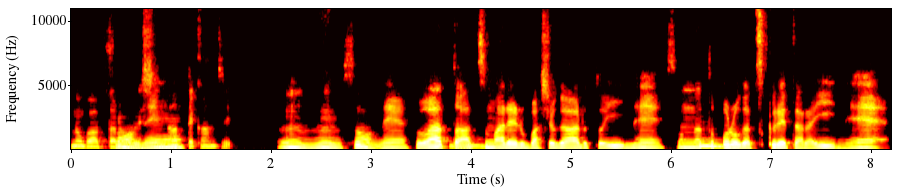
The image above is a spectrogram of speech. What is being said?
のがあったら嬉しいなって感じ。うんうんうん。そうね。ふわっと集まれる場所があるといいね、そんなところが作れたらいいね。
